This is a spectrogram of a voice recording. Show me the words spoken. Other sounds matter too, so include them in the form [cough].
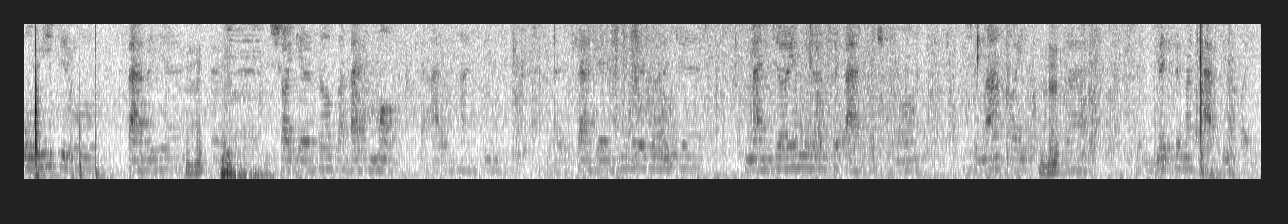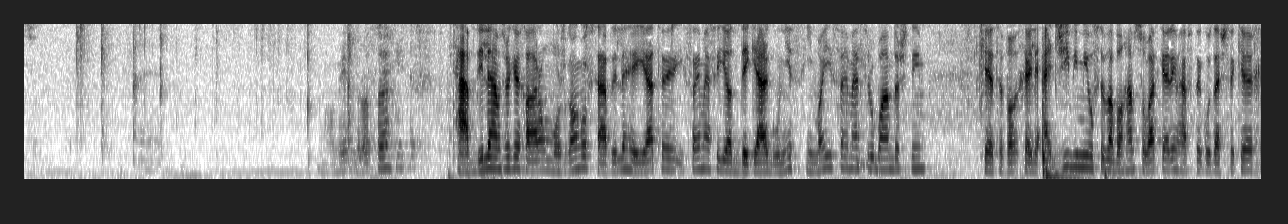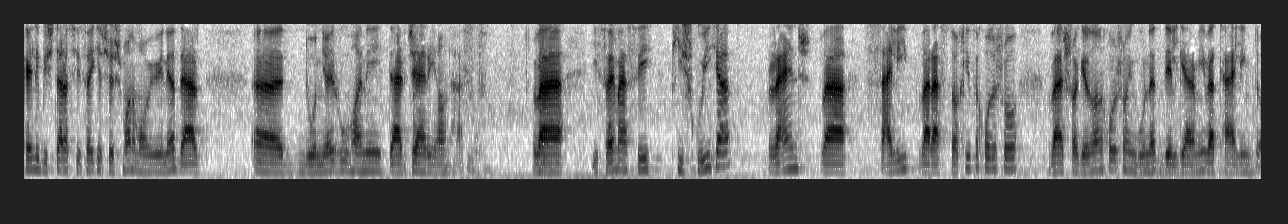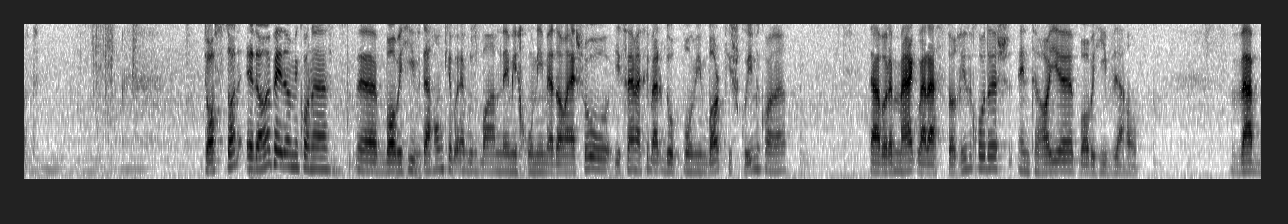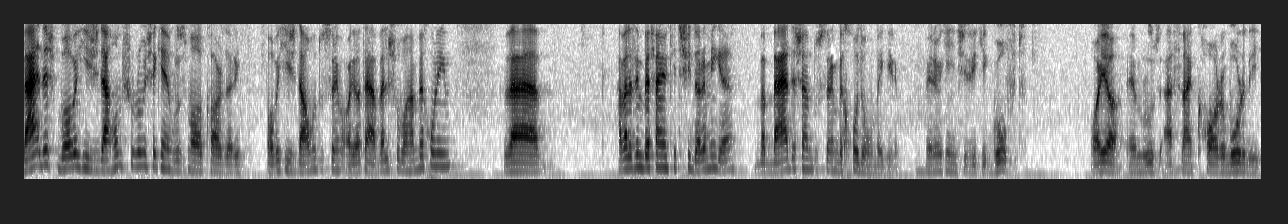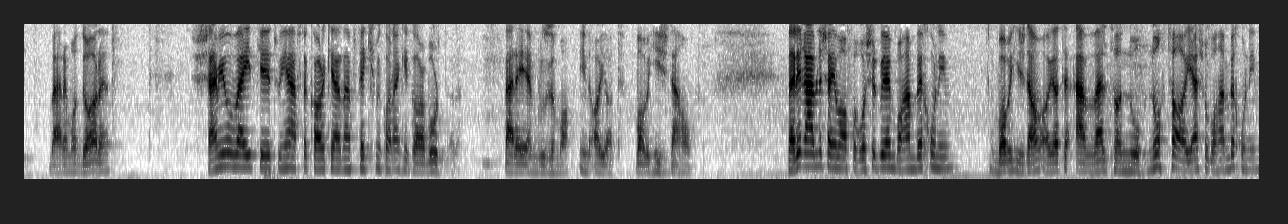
امیدی رو برای شاگردا و بعد ما که الان هستیم در دلمون بذاره که من جایی میرم که بعدها شما پیش من خواهید و مثل من تبدیل خواهید شد. آمین درسته؟ تبدیل همونطور که خواهرم مژگان گفت تبدیل هیئت عیسی مسیح یا دگرگونی سیمای عیسی مسیح رو با هم داشتیم. که اتفاق خیلی عجیبی میفته و با هم صحبت کردیم هفته گذشته که خیلی بیشتر از چیزهایی که چشمان ما می‌بینه در دنیای روحانی در جریان هست. و عیسی مسیح پیشگویی کرد رنج و صلیب و رستاخیز خودشو و شاگردان خودش رو این گونه دلگرمی و تعلیم داد. داستان ادامه پیدا می‌کنه باب 17 هم که با امروز با هم نمی‌خونیم ادامه رو عیسی مسیح برای دومین بار پیشگویی می‌کنه. درباره مرگ و رستاخیز خودش انتهای باب 17 هم. و بعدش باب 18 هم شروع میشه که امروز ما کار داریم باب 18 هم دوست داریم آیات اولش رو با هم بخونیم و اول از این بفهمیم که چی داره میگه و بعدش هم دوست داریم به خودمون بگیریم ببینیم که این چیزی که گفت آیا امروز اصلا کاربردی برای ما داره شمی و وعید که توی این هفته کار کردن فکر می‌کنن که کاربرد داره برای امروز ما این آیات باب 18 هم. ولی قبلش اگه موافق باشید بیایم با هم بخونیم. باب 18 هم آیات اول تا 9 9 تا آیهش رو با هم بخونیم.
